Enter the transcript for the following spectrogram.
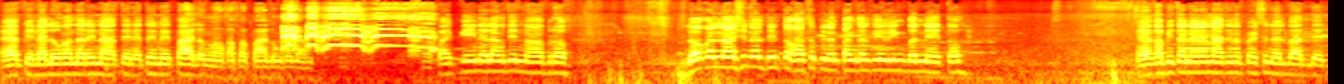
Ayan, pinalungan na rin natin. Ito yung may palong, oh, kapapalong ko lang. Oh, 5K na lang din mga bro. Local national din to, kaso pinantanggal ko yung wing band nito. Ayan, kapitan na lang natin ng personal banded.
